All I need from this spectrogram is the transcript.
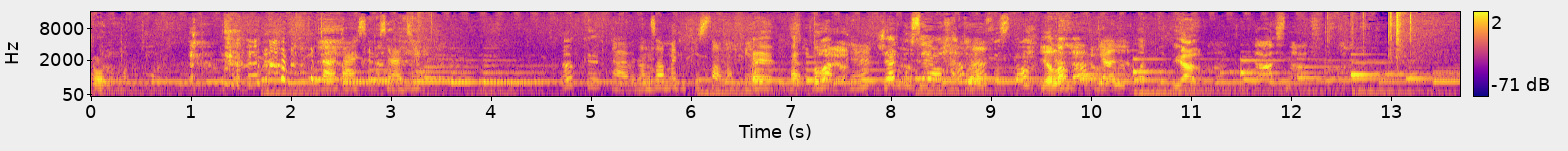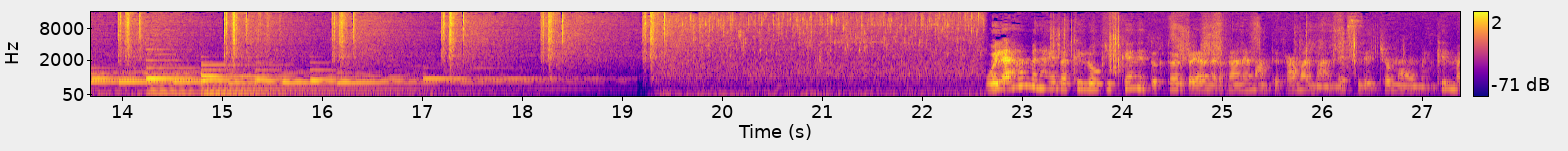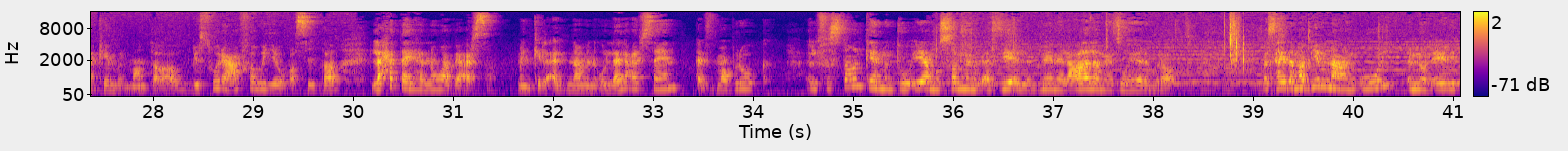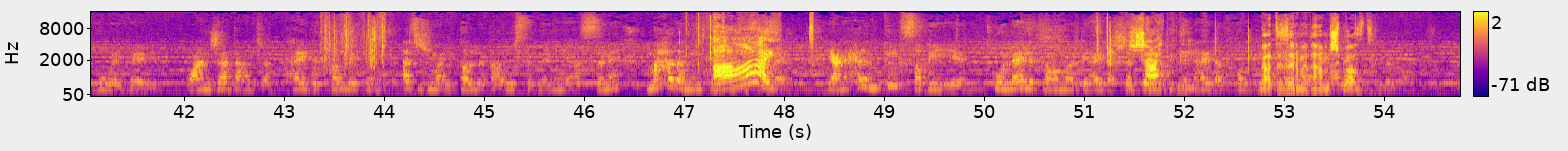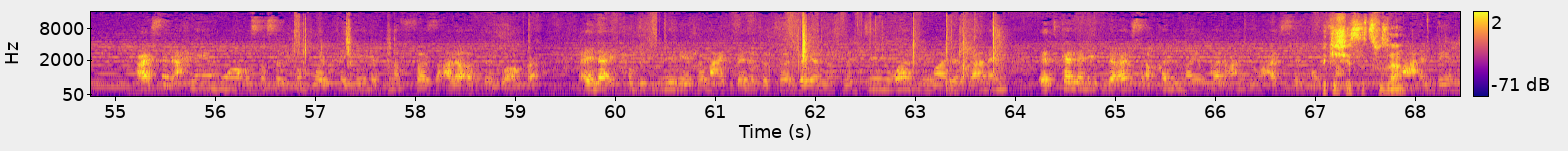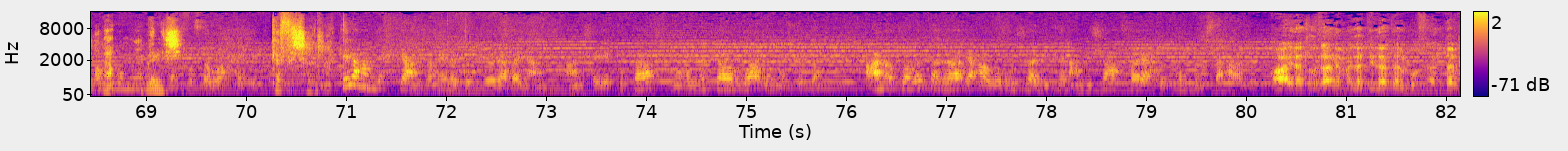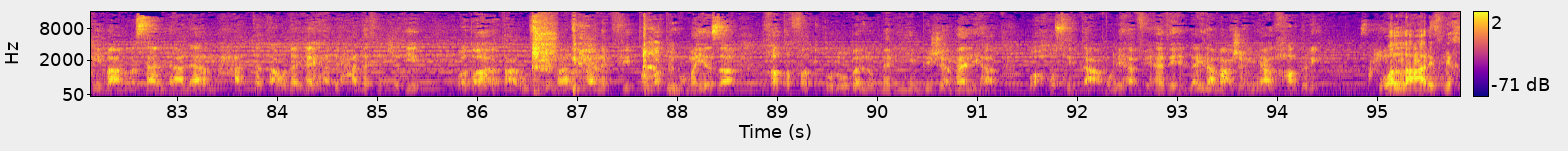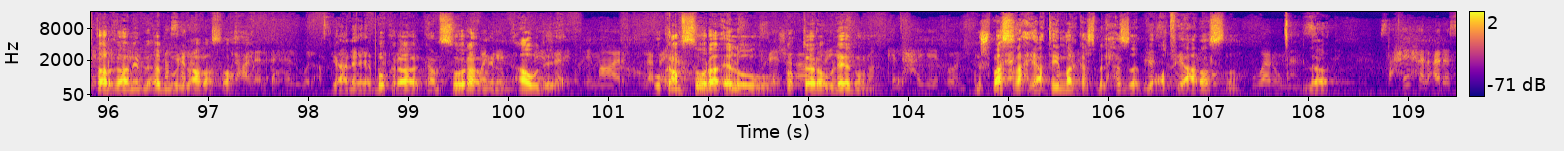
تعالوا تعال تعال سير ساعديك okay. تعال بدنا نظبط الفستان. ما فينا بابا okay. جربوا ساعة حتى الفستان. يلا. يلا. يلا. والأهم من هذا كله كيف كانت الدكتور بيان الغانم عم تتعامل مع الناس اللي تجمعوا من كل مكان بالمنطقة بصورة عفوية وبسيطة لحتى يهنوها بعرسها. من كل قلبنا بنقول للعرسان ألف مبروك. الفستان كان من توقيع مصمم الأزياء اللبناني العالمي زهير مراد. بس هيدا ما بيمنع نقول إنه القالب هو الغالب. وعن جد عن جد هيدي الطلة كانت أجمل طلة عروس لبنانية هالسنة ما حدا ممكن آه. عليها. يعني حلم كل صبية تكون ليلة العمر بهيدا الشكل. بكل هيدا الحب بعتذر مدام، مش بقصدي. عرس الأحلام وقصص الحب والخيال تنفذ على أرض الواقع علاقة حب كبيرة جمعت بين الدكتور بيان نجم الدين وغمار الغانم تكللت بعرس أقل ما يقال عنه عرس الموت بكي شي ست سوزان؟ مع قلبين مظلومين ما بيني شي. كفي الكل عم يحكي عن جمال الدكتورة بيان عن شياكتها نعومتها وأنوثتها عن إطلالتها الرائعة ووجهها اللي كان عم بيشع فرح وحب وسعادة. عائلة الغانم التي لا تلبث أن تغيب عن وسائل الإعلام حتى تعود إليها بحدث جديد وظهرت عروس جمال الغانم في طلة مميزة خطفت قلوب اللبنانيين بجمالها وحسن تعاملها في هذه الليلة مع جميع الحاضرين. والله عارف يختار غانم لابنه يلعبها صح. يعني بكرة كم صورة من أودي. وكم صورة إله ودكتورة أولادهم. مش بس رح يعطيه مركز بالحزب يقعد فيه على راسنا. لا.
